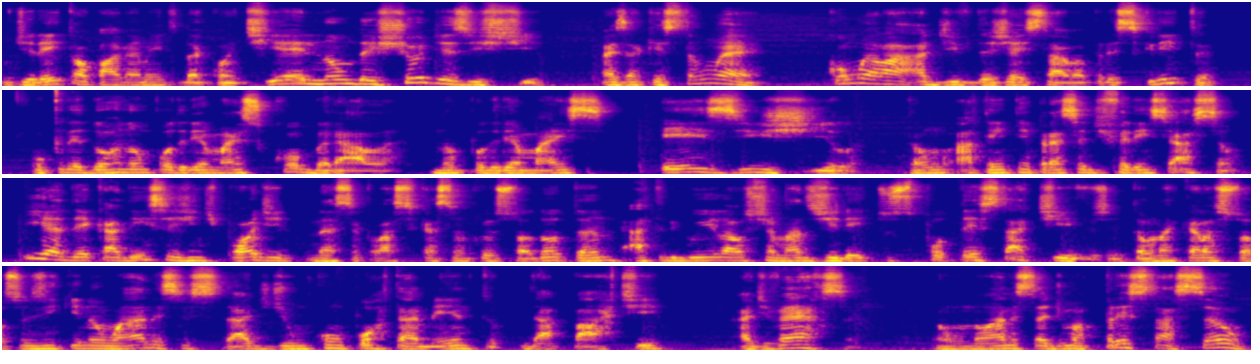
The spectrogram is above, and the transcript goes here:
o direito ao pagamento da quantia, ele não deixou de existir. Mas a questão é, como ela, a dívida já estava prescrita, o credor não poderia mais cobrá-la, não poderia mais exigi-la. Então, atentem para essa diferenciação. E a decadência, a gente pode, nessa classificação que eu estou adotando, atribuí-la aos chamados direitos potestativos. Então, naquelas situações em que não há necessidade de um comportamento da parte adversa. Então não há necessidade de uma prestação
